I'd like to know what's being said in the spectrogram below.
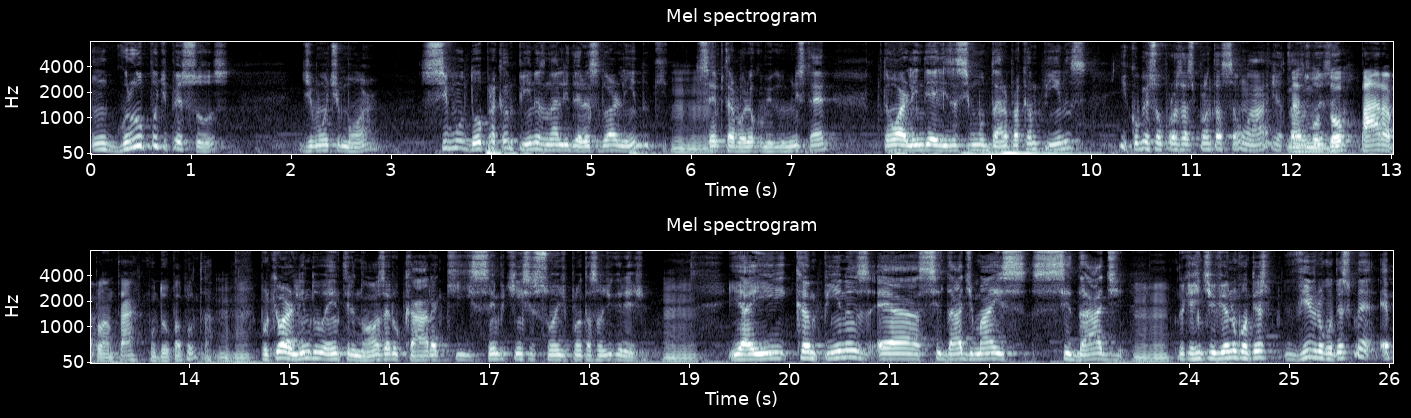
Um grupo de pessoas de Montemor se mudou para Campinas na liderança do Arlindo, que Uhum. sempre trabalhou comigo no ministério. Então o Arlindo e a Elisa se mudaram para Campinas e começou o processo de plantação lá. Já tá Mas mudou para plantar? Mudou para plantar. Uhum. Porque o Arlindo, entre nós, era o cara que sempre tinha esse sonho de plantação de igreja. Uhum. E aí, Campinas é a cidade mais cidade, Uhum. porque a gente vivia num contexto, vive num contexto que é, é,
